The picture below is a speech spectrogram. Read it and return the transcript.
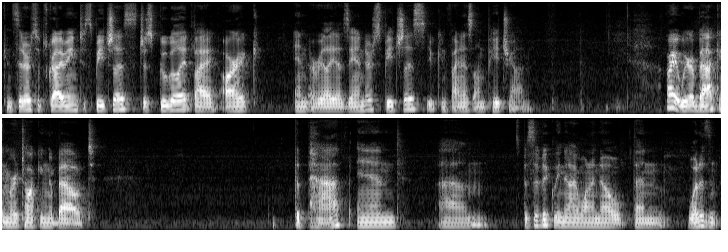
Consider subscribing to Speechless. Just Google it by Arik and Aurelia Zander, Speechless. You can find us on Patreon. All right, we are back and we're talking about the path and um, specifically now I want to know then what is an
